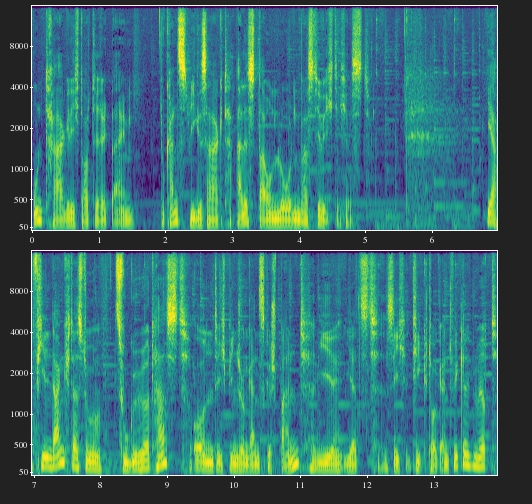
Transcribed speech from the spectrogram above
und trage dich dort direkt ein. Du kannst, wie gesagt, alles downloaden, was dir wichtig ist. Ja, vielen Dank, dass du zugehört hast und ich bin schon ganz gespannt, wie jetzt sich TikTok entwickeln wird.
